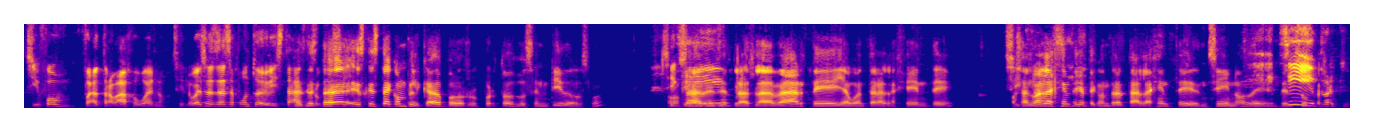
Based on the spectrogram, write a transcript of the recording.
sí fue un, fue trabajo. Bueno, si lo ves desde ese punto de vista. Pues es que está complicado por, por todos los sentidos, ¿no? Sí, o sea, desde trasladarte y aguantar a la gente o sea, no a la gente que te contrata, a la gente en sí, ¿no? De, sí, porque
